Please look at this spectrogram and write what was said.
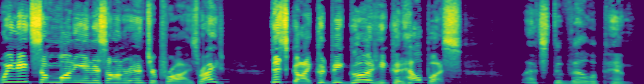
We need some money in this honor enterprise, right? This guy could be good. He could help us. Let's develop him.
